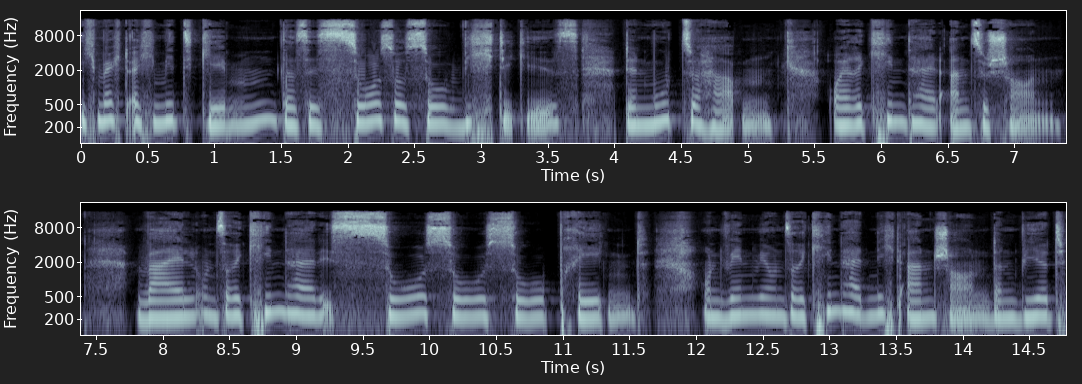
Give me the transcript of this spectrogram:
Ich möchte euch mitgeben, dass es so, so, so wichtig ist, den Mut zu haben, eure Kindheit anzuschauen, weil unsere Kindheit ist so, so, so prägend. Und wenn wir unsere Kindheit nicht anschauen, dann wird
